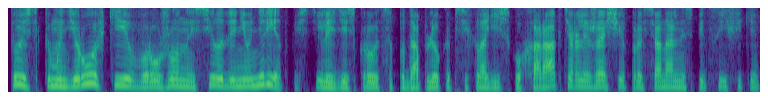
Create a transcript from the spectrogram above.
То есть командировки в вооруженные силы для него не редкость, или здесь кроется подоплека психологического характера, лежащая в профессиональной специфике.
